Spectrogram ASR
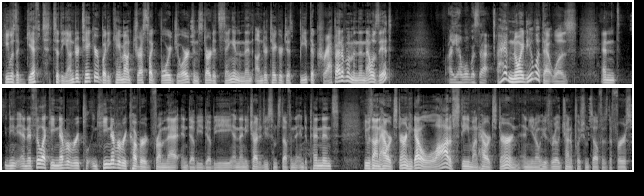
he was a gift to the Undertaker, but he came out dressed like Boy George and started singing, and then Undertaker just beat the crap out of him, and then that was it. Uh, yeah, what was that? I have no idea what that was, and and I feel like he never repl- he never recovered from that in WWE, and then he tried to do some stuff in the Independents. He was on Howard Stern. He got a lot of steam on Howard Stern, and you know he was really trying to push himself as the first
